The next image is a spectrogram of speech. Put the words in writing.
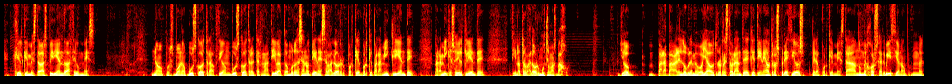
el que me estabas pidiendo hace un mes. No, pues bueno, busco otra opción, busco otra alternativa. Tu hamburguesa no tiene ese valor. ¿Por qué? Porque para mí, cliente, para mí que soy el cliente, tiene otro valor mucho más bajo. Yo, para pagar el doble, me voy a otro restaurante que tiene otros precios, pero porque me está dando un mejor servicio, ¿no? Un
